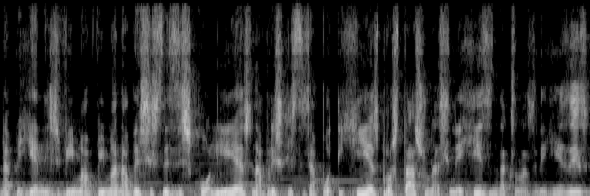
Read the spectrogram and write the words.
να πηγαίνεις βήμα-βήμα, να βρίσκεις τις δυσκολίες, να βρίσκεις τις αποτυχίες μπροστά σου, να συνεχίζεις, να ξανασυνεχίζεις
